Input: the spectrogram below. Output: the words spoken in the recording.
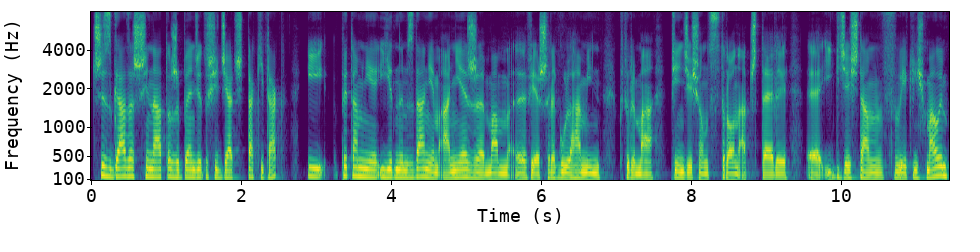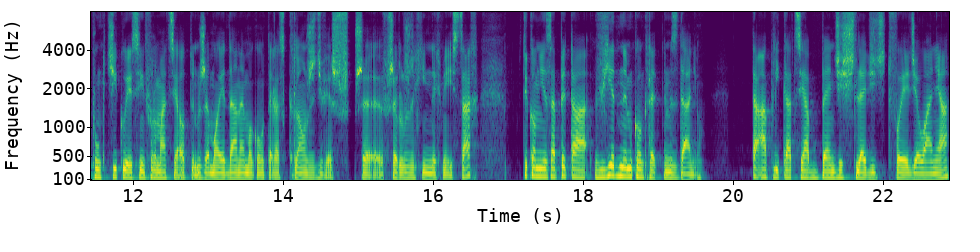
czy zgadzasz się na to, że będzie to się dziać tak i tak? I pyta mnie jednym zdaniem, a nie, że mam, e, wiesz, regulamin, który ma 50 stron A4 e, i gdzieś tam w jakimś małym punkciku jest informacja o tym, że moje dane mogą teraz krążyć, wiesz, w przeróżnych innych miejscach. Tylko mnie zapyta w jednym konkretnym zdaniu. Ta aplikacja będzie śledzić Twoje działania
